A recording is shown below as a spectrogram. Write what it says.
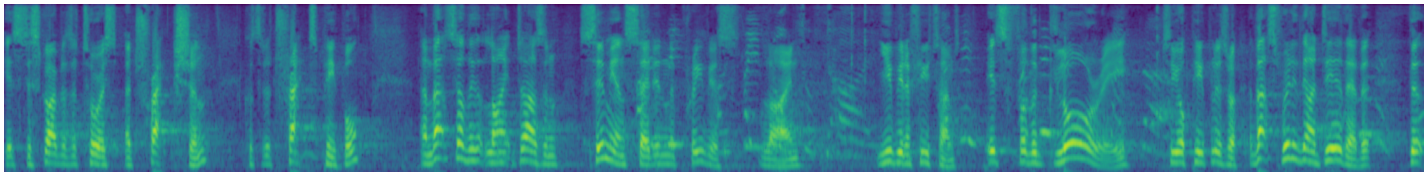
It's described as a tourist attraction because it attracts people. And that's something that light does. And Simeon said in the previous line, You've been a few times. It's for the glory to your people Israel. And that's really the idea there that the,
